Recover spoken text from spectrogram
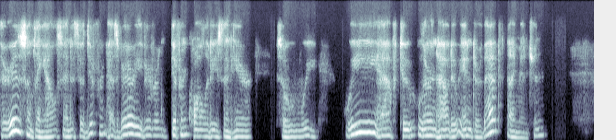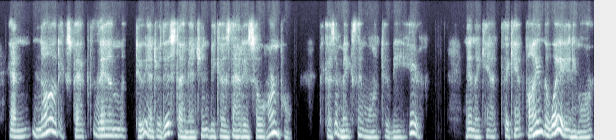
there is something else, and it's a different has very different different qualities than here. So we we have to learn how to enter that dimension and not expect them to enter this dimension because that is so harmful because it makes them want to be here. Then they can't they can't find the way anymore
